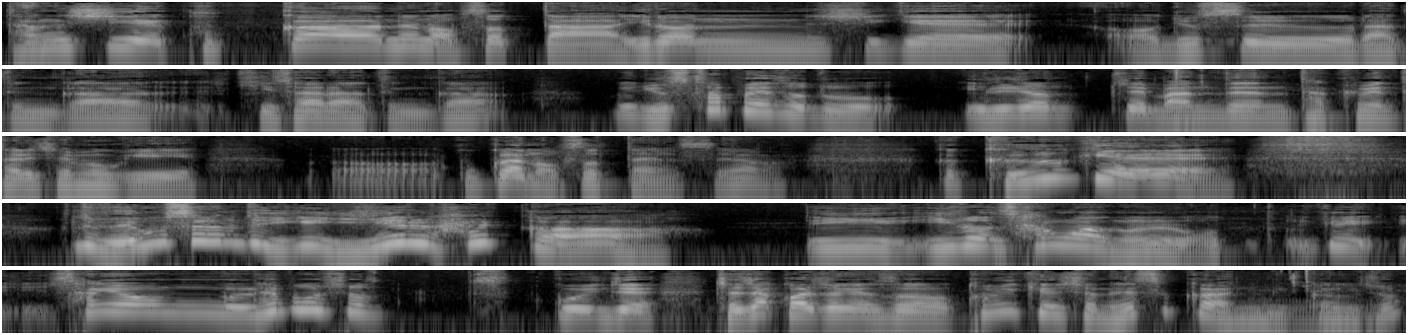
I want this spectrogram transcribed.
당시에 국가는 없었다 이런 식의 어, 뉴스라든가 기사라든가 뉴스타파에서도 1년째 만든 다큐멘터리 제목이 어, 국가는 없었다였어요. 그러니까 그게 근데 외국 사람들이 이게 이해를 할까? 이 이런 상황을 어, 이게 상영을 해보셨고 이제 제작 과정에서 커뮤니케이션을 했을 거 아닙니까, 네. 그죠?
